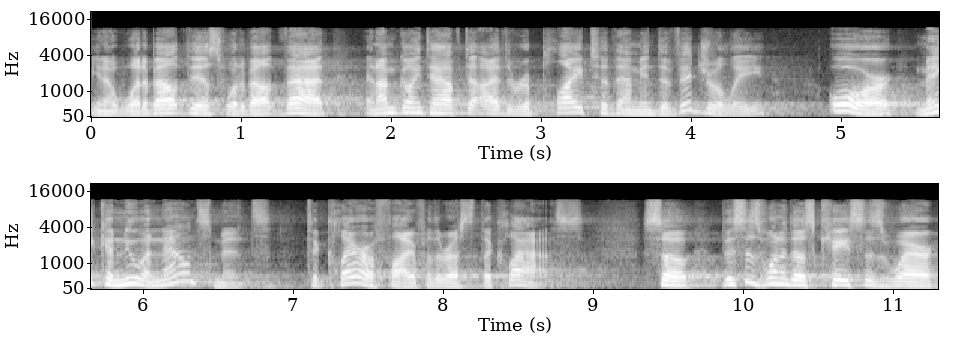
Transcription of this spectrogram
you know, what about this, what about that? And I'm going to have to either reply to them individually or make a new announcement to clarify for the rest of the class. So this is one of those cases where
